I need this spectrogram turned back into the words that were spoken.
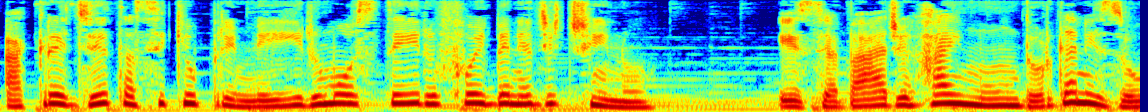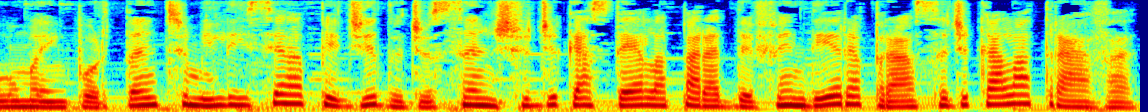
Acredita-se que o primeiro mosteiro foi beneditino. Esse abade Raimundo organizou uma importante milícia a pedido de Sancho de Castela para defender a praça de Calatrava.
